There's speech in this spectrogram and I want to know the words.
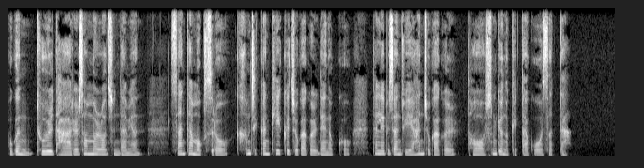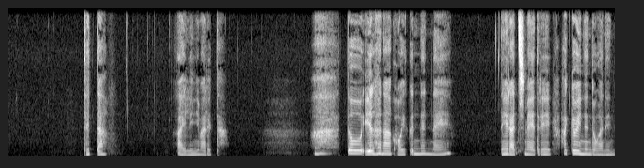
혹은 둘 다를 선물로 준다면 산타 몫으로 큼직한 케이크 조각을 내놓고 텔레비전 뒤에 한 조각을 더 숨겨놓겠다고 썼다. 됐다. 아일린이 말했다. 아, 또 일 하나 거의 끝냈네. 내일 아침에 애들이 학교에 있는 동안은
